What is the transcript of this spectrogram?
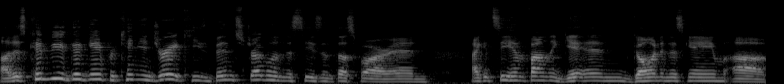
Uh, this could be a good game for Kenyon Drake. He's been struggling this season thus far, and I could see him finally getting going in this game. Um,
